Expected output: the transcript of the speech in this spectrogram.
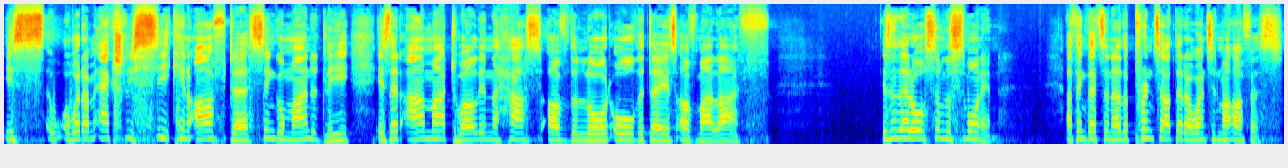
is what I'm actually seeking after single mindedly is that I might dwell in the house of the Lord all the days of my life. Isn't that awesome this morning? I think that's another printout that I want in my office.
